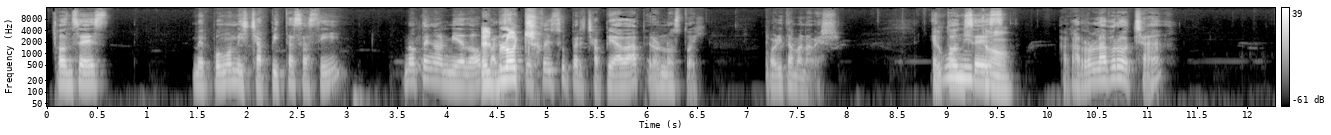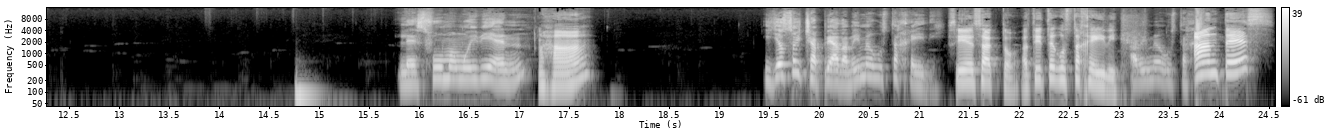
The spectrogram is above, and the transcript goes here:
Entonces, me pongo mis chapitas así. No tengan miedo. El que Estoy súper chapeada, pero no estoy. Ahorita van a ver. Qué Entonces, bonito. agarro la brocha. Les fumo muy bien. Ajá. Y yo soy chapeada. A mí me gusta Heidi. Sí, exacto. A ti te gusta Heidi. A mí me gusta Heidi. Antes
